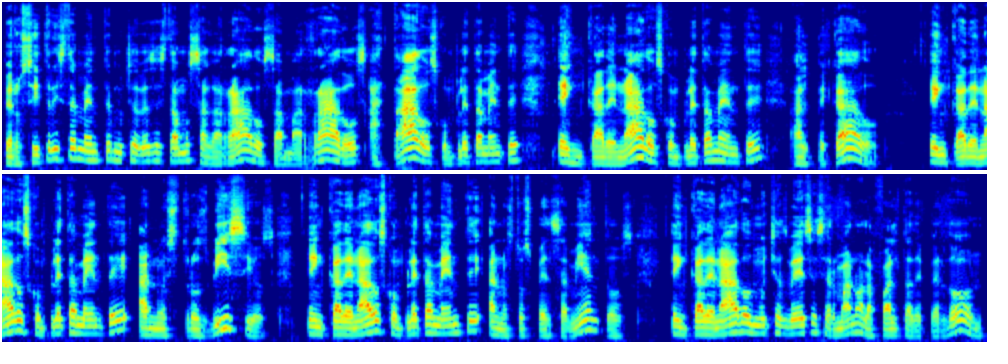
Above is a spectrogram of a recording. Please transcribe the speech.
Pero sí, tristemente, muchas veces estamos agarrados, amarrados, atados completamente, encadenados completamente al pecado encadenados completamente a nuestros vicios, encadenados completamente a nuestros pensamientos, encadenados muchas veces, hermano, a la falta de perdón,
